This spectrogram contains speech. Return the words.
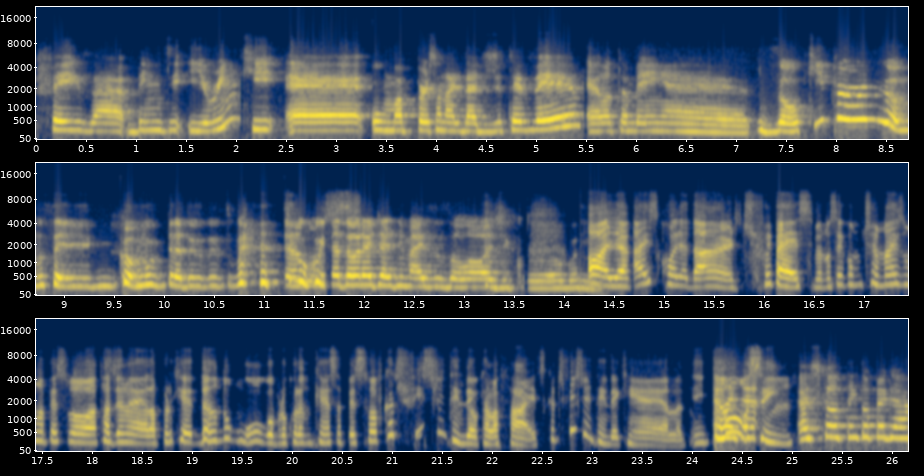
fez a Bindi Earring, que é uma personalidade de TV. Ela também é zookeeper, eu não sei como traduz isso. tipo, cuidadora de animais do zoológico. Algo assim. Olha, a escolha da arte foi péssima. Eu não sei como tinha mais uma pessoa fazendo ela, porque dando um Google, procurando quem é essa pessoa, fica difícil de entender o que ela faz. Fica difícil de entender quem é ela. Então, Mas é- assim, Acho que ela tentou pegar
